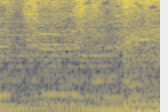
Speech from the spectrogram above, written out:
images.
